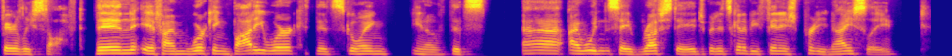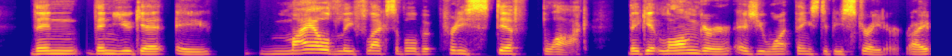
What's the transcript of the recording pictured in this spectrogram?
fairly soft. Then if I'm working body work that's going, you know, that's uh, I wouldn't say rough stage, but it's going to be finished pretty nicely. Then then you get a mildly flexible but pretty stiff block they get longer as you want things to be straighter right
